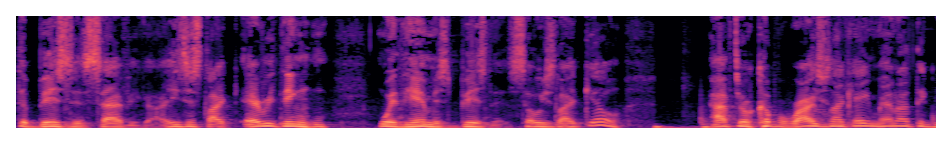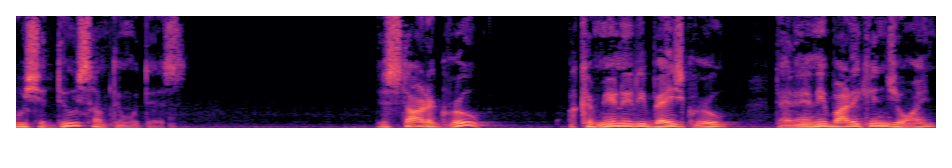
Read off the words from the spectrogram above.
the business savvy guy. He's just like everything with him is business. So he's like, yo, after a couple rides, he's like, hey man, I think we should do something with this. Just start a group, a community based group that anybody can join,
